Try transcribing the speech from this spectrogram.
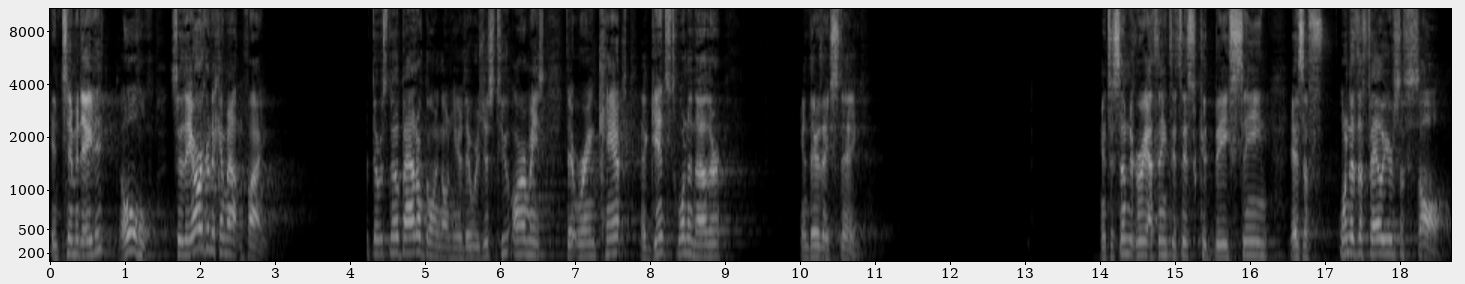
intimidated. Oh, so they are going to come out and fight. But there was no battle going on here. There were just two armies that were encamped against one another, and there they stayed. And to some degree, I think that this could be seen as a, one of the failures of Saul.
